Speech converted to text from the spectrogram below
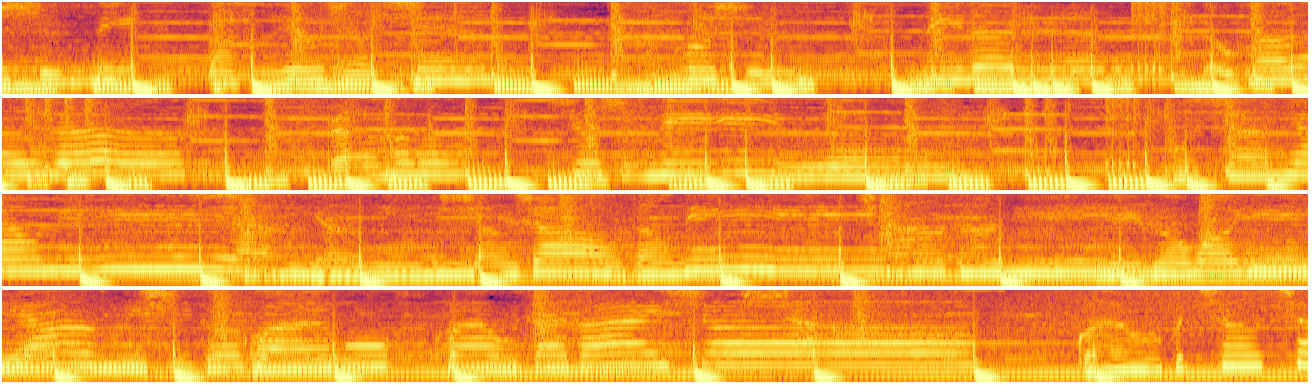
是你，把所有这些不是你的人都画完了，然后就是你了。我想要你，想要你，想找到你，找到你。你和我一样，你是个怪物，怪物在害羞，怪物不悄悄，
